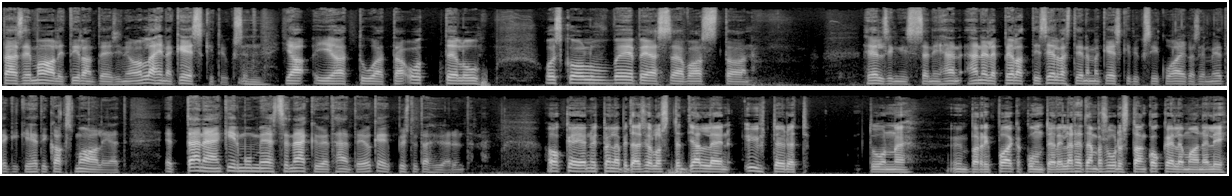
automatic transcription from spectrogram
pääsee maalitilanteisiin, niin on lähinnä keskitykset. Mm. Ja, ja tuota, ottelu, olisiko ollut VPS vastaan, Helsingissä, niin hän, hänelle pelattiin selvästi enemmän keskityksiä kuin aikaisemmin ja tekikin heti kaksi maalia. Et, et tänäänkin mun mielestä se näkyy, että häntä ei oikein pystytä hyödyntämään. Okei, ja nyt meillä pitäisi olla sitten jälleen yhteydet tuonne ympäri paikkakuntia, eli lähdetäänpä uudestaan kokeilemaan, eli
